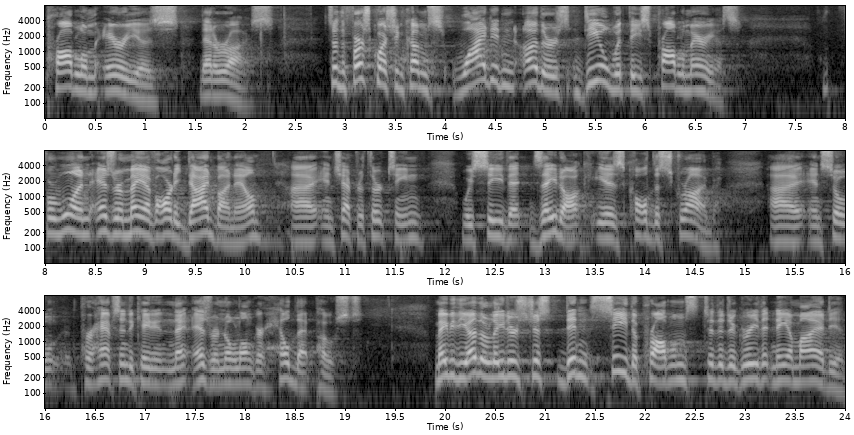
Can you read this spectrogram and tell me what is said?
problem areas that arise. So the first question comes why didn't others deal with these problem areas? For one, Ezra may have already died by now. Uh, in chapter 13, we see that Zadok is called the scribe. Uh, and so perhaps indicating that Ezra no longer held that post. Maybe the other leaders just didn't see the problems to the degree that Nehemiah did.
